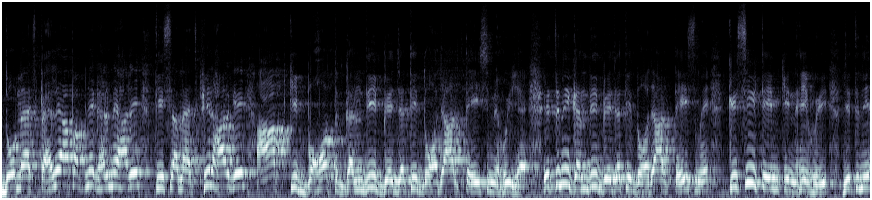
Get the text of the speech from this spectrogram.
दो मैच पहले आप अपने घर में हारे, तीसरा मैच फिर हार गए। आपकी बहुत गंदी बेइज्जती 2023 में हुई है। इतनी गंदी बेइज्जती 2023 में किसी टीम की नहीं हुई, जितनी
